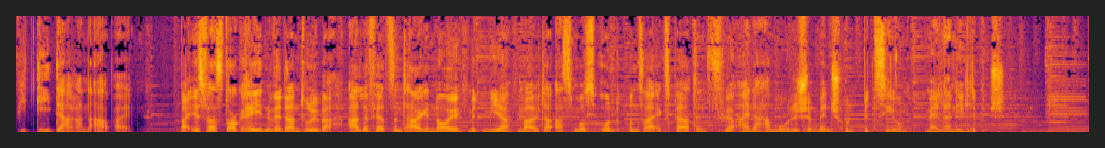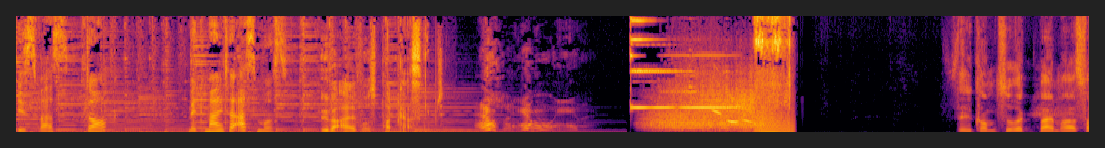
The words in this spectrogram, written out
wie die daran arbeiten. Bei Iswas Dog reden wir dann drüber. Alle 14 Tage neu mit mir, Malte Asmus und unserer Expertin für eine harmonische Mensch-Hund-Beziehung, Melanie Lippisch. Iswas Dog? mit Malte Asmus. Überall, wo es Podcasts gibt. Willkommen zurück beim HSV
